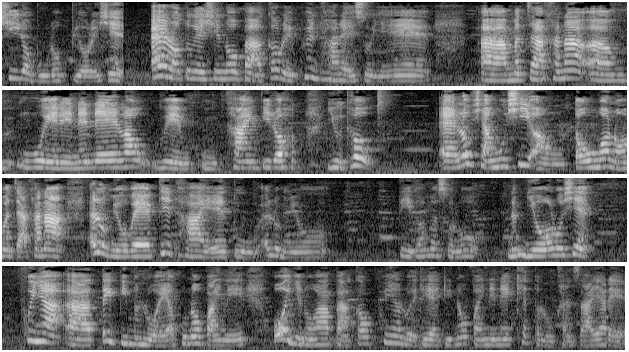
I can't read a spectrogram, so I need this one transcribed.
ရှိတော့ဘူးလို့ပြောတယ်ရှင်အဲ့တော့သူရဲ့ရှင်တို့ဘန်အကောက်တွေဖွင့်ထားတယ်ဆိုရင် အာမကြာခဏအာငွေတွေနည်းနည်းလောက်ဝင်ခိုင်းပြီးတော့ယူထုတ်အဲလှုပ်ရှားမှုရှိအောင်တုံးပေါ့နော်မကြာခဏအဲ့လိုမျိုးပဲပြစ်ထားရင်သူအဲ့လိုမျိုးတည်တော့မဆိုလို့နှမျောလို့ရှင်ဖွင့်ရအာတိတ်ပြီးမလွယ်ရအခုနောက်ပိုင်းလေဟိုအရင်တော့ကဗန်ကောက်ဖွင့်ရလွယ်တဲ့ဒီနောက်ပိုင်းနည်းနည်းခက်တယ်လို့ခံစားရတယ်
